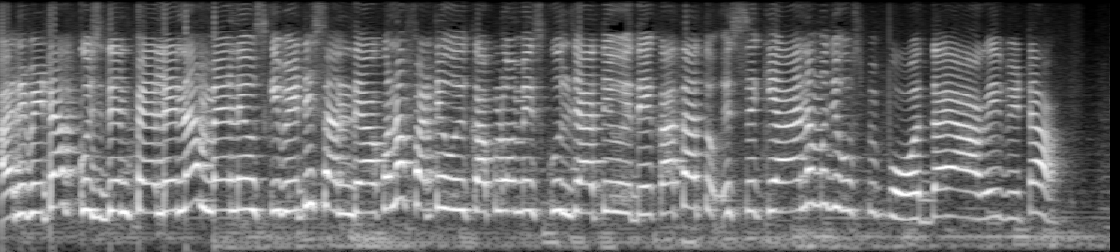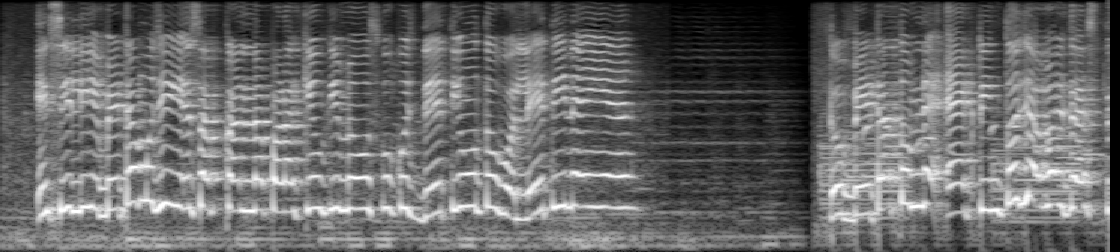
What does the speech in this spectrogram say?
अरे बेटा, कुछ दिन पहले ना मैंने उसकी बेटी संध्या को ना फटे हुए कपड़ों में स्कूल जाते हुए देखा था तो इससे क्या है ना, मुझे उस पर बहुत दया आ गई बेटा। इसीलिए बेटा मुझे ये सब करना पड़ा, क्योंकि मैं उसको कुछ देती हूँ तो वो लेती नहीं है। तो बेटा तुमने एक्टिंग तो ज़बरदस्त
